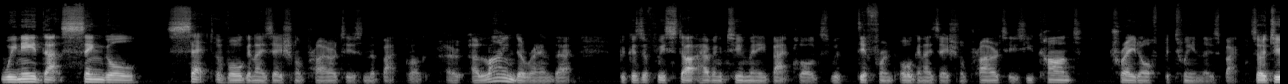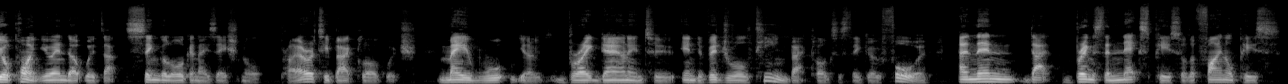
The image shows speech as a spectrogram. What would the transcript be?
we need that single set of organizational priorities in the backlog aligned around that. Because if we start having too many backlogs with different organizational priorities, you can't trade off between those backlogs. So, to your point, you end up with that single organizational priority backlog, which may you know break down into individual team backlogs as they go forward and then that brings the next piece or the final piece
